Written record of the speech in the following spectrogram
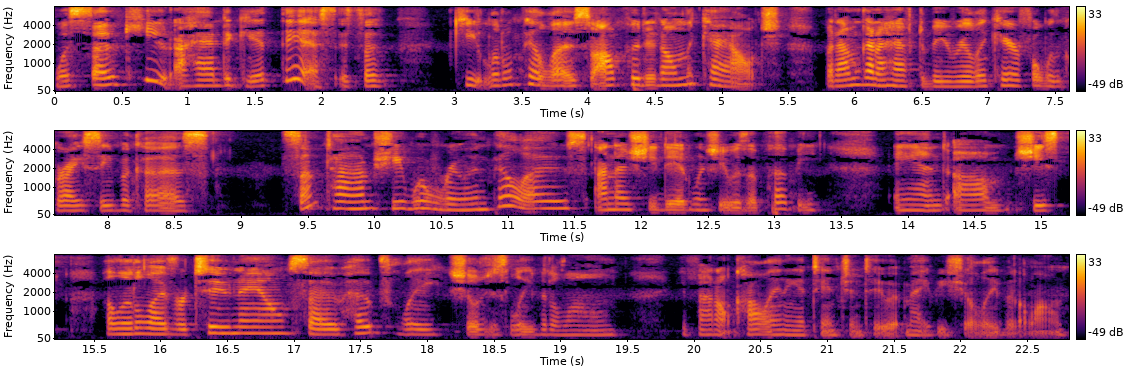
was so cute. I had to get this. It's a cute little pillow, so I'll put it on the couch. But I'm going to have to be really careful with Gracie because sometimes she will ruin pillows. I know she did when she was a puppy. And um, she's a little over two now, so hopefully she'll just leave it alone. If I don't call any attention to it, maybe she'll leave it alone.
